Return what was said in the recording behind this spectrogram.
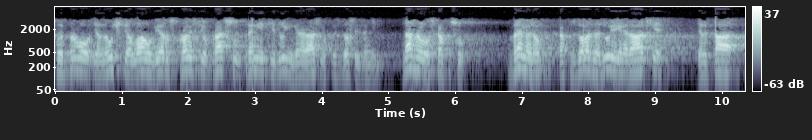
To je prvo, jel naučiti Allahu vjeru, sprovesti u praksu i prenijeti drugim generacijama koji su došli za njih. Nažalost, kako su vremenom, kako su dolazile druge generacije, je li ta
